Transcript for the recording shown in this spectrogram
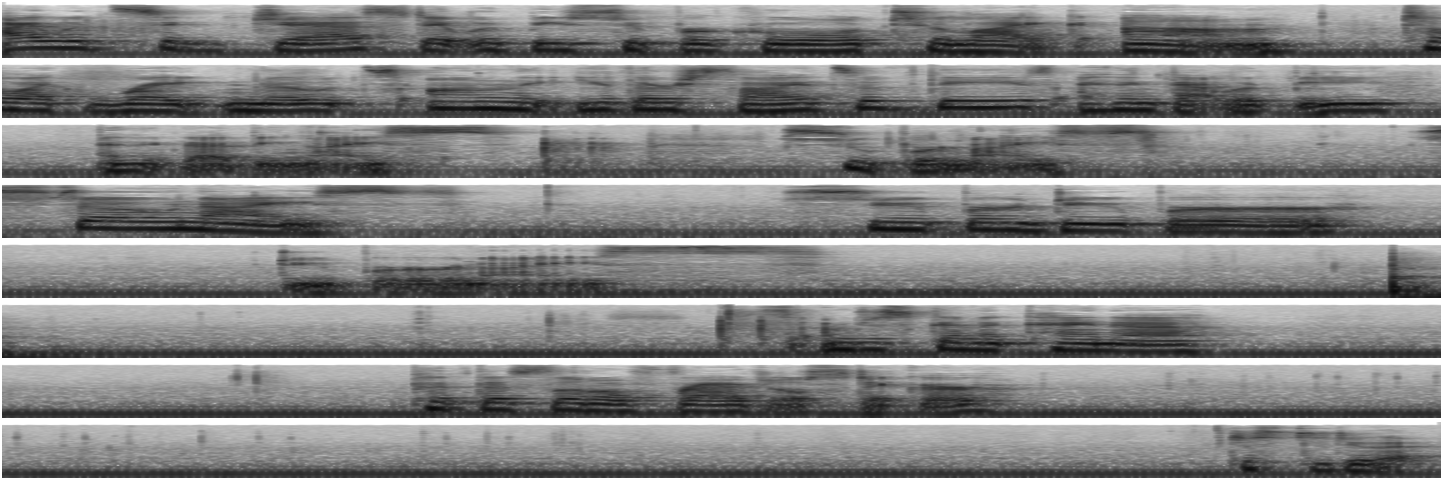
I would suggest it would be super cool to like um, to like write notes on the either sides of these. I think that would be I think that'd be nice. Super nice. So nice. Super duper duper nice. So I'm just gonna kind of put this little fragile sticker just to do it.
